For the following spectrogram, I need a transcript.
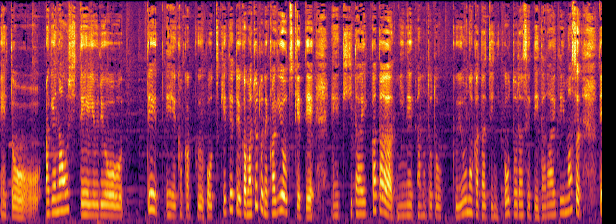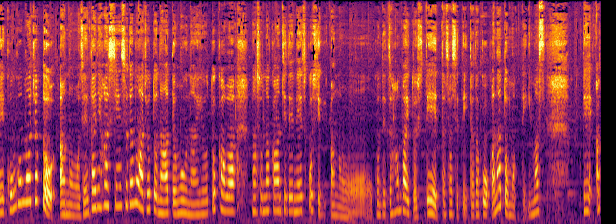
えっ、と、上げ直して有料で、えー価格をつけてというか、まあ、ちょっとね、鍵をつけて、えー聞きたい方にね、あの、届くような形を取らせていただいています。で、今後もちょっと、あの、全体に発信するのはちょっとなって思う内容とかは、まあ、そんな感じでね、少し、あの、コンテンツ販売として出させていただこうかなと思っています。で、あ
